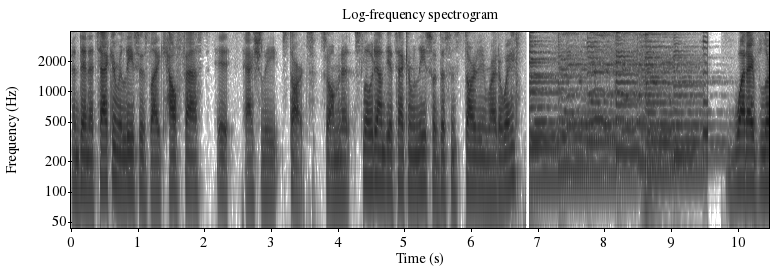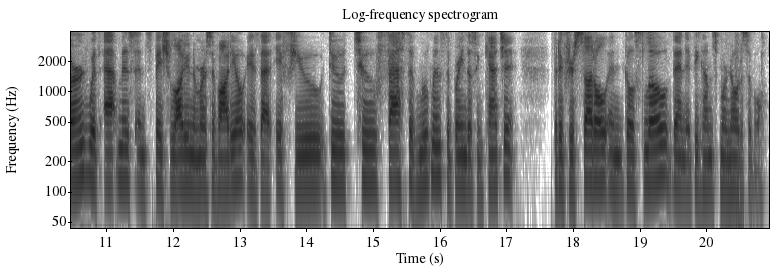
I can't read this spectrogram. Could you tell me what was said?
and then attack and release is like how fast it actually starts. So I'm gonna slow down the attack and release so it doesn't start in right away. What I've learned with Atmos and spatial audio and immersive audio is that if you do too fast of movements, the brain doesn't catch it. But if you're subtle and go slow, then it becomes more noticeable.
